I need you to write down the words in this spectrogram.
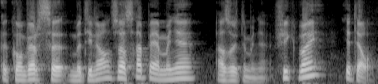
a conversa matinal, já sabe, é amanhã às 8 da manhã. Fique bem e até logo.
